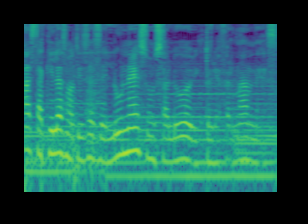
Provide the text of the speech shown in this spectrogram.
Hasta aquí las noticias del lunes. Un saludo de Victoria Fernández.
